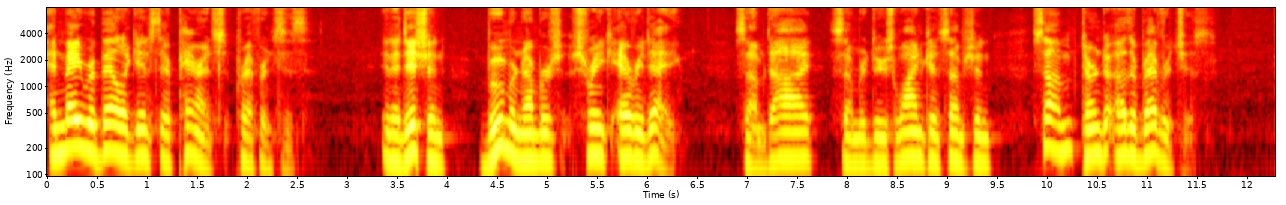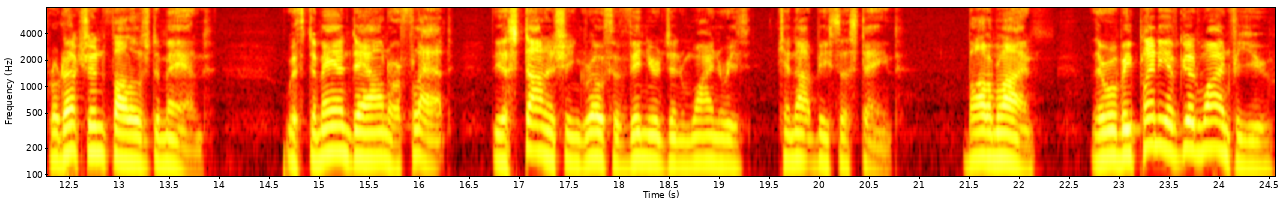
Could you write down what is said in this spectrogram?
and may rebel against their parents' preferences. In addition, boomer numbers shrink every day. Some die, some reduce wine consumption, some turn to other beverages. Production follows demand. With demand down or flat, the astonishing growth of vineyards and wineries cannot be sustained. Bottom line, there will be plenty of good wine for you,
